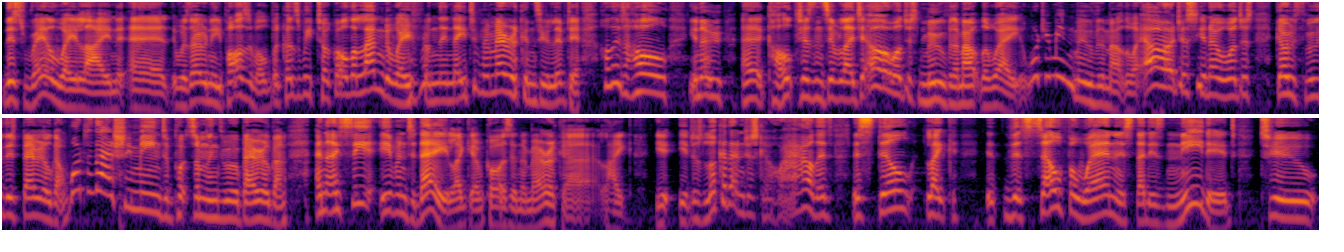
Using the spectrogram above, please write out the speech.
this railway line uh, was only possible because we took all the land away from the Native Americans who lived here. Oh, there's a whole you know uh, cultures and civilization. Oh, we'll just move them out the way. What do you mean move them out the way? Oh, just you know we'll just go through this burial ground. What does that actually mean to put something through a burial ground? And I see it even today, like of course in America, like you, you just look at that and just go, wow, there's there's still like the self awareness that is needed to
